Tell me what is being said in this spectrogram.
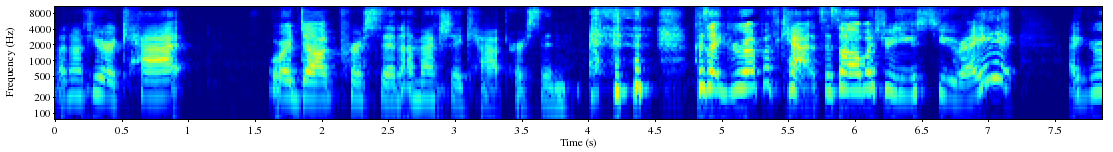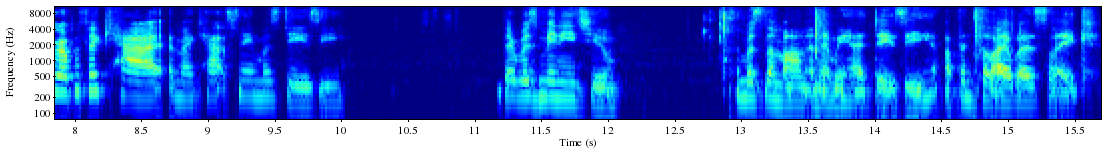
I don't know if you're a cat or a dog person. I'm actually a cat person because I grew up with cats. It's all what you're used to, right? I grew up with a cat, and my cat's name was Daisy. There was Minnie too. It was the mom, and then we had Daisy up until I was like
